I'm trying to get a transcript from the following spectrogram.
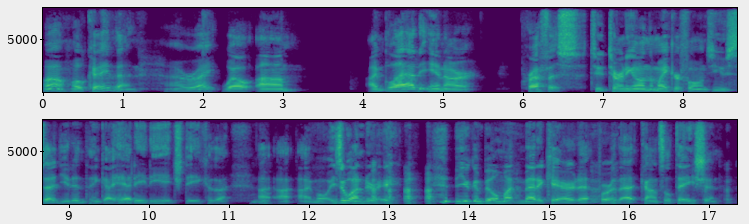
Wow, okay then. All right. Well, um, I'm glad in our preface to turning on the microphones, you said you didn't think I had ADHD because I, I'm always wondering. you can bill my Medicare to, for that consultation.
